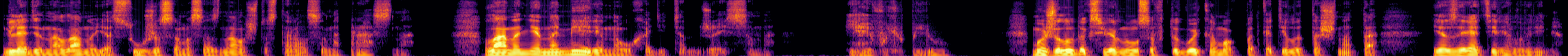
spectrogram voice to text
Глядя на Лану, я с ужасом осознал, что старался напрасно. Лана не намерена уходить от Джейсона. Я его люблю. Мой желудок свернулся в тугой комок, подкатила тошнота. Я зря терял время.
